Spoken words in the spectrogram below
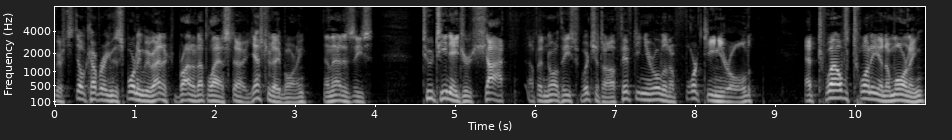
we're still covering this morning. We brought it up last, uh, yesterday morning, and that is these two teenagers shot up in northeast Wichita, a 15-year-old and a 14-year-old at 1220 in the morning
